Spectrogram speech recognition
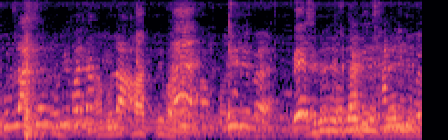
খোলা আছে মুড়ি ভাজা খোলা থাকতে পারে হ্যাঁ দিয়ে দিবে বেশ ছানিয়ে দিবে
